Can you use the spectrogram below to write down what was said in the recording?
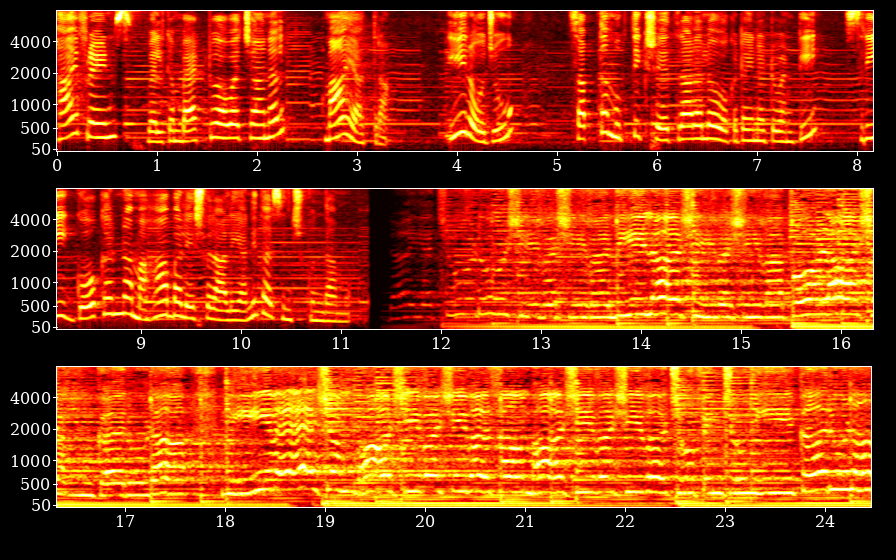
Hi friends welcome back to our channel మా యాత్ర. ఈరోజు సప్తముక్తి క్షేత్రాలలో ఒకటైనటువంటి శ్రీ గోకర్ణ మహాబలేశ్వర ఆలయాన్ని దర్శించుకుందాము. చూడు శివ శివ లీలా శివ శివ పోళా శంకరుడా నీవే శంభా శివ శివ సాంబా శివ శివ చూపించు నీ కరుణా.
